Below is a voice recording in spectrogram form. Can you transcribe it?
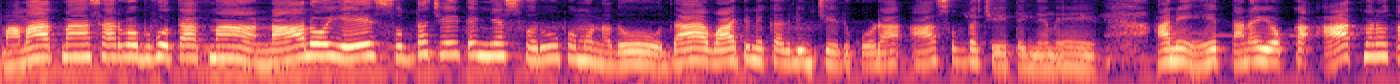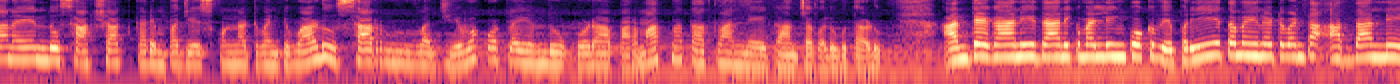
మమాత్మ సర్వభూతాత్మ నాలో ఏ శుద్ధ చైతన్య స్వరూపమున్నదో దా వాటిని కదిలించేది కూడా ఆ శుద్ధ చైతన్యమే అని తన యొక్క ఆత్మను తన ఎందు సాక్షాత్కరింపజేసుకున్నటువంటి వాడు సర్వ జీవకోట్ల ఎందు కూడా పరమాత్మ తత్వాన్ని గాంచగలుగుతాడు. అంతేగాని దానికి మళ్ళీ ఇంకొక విపరీతమైనటువంటి అర్థాన్ని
